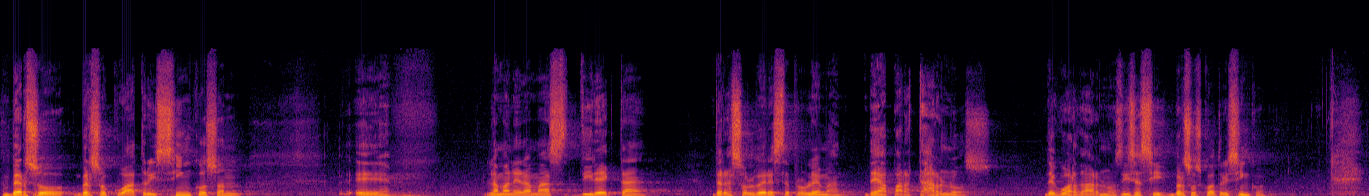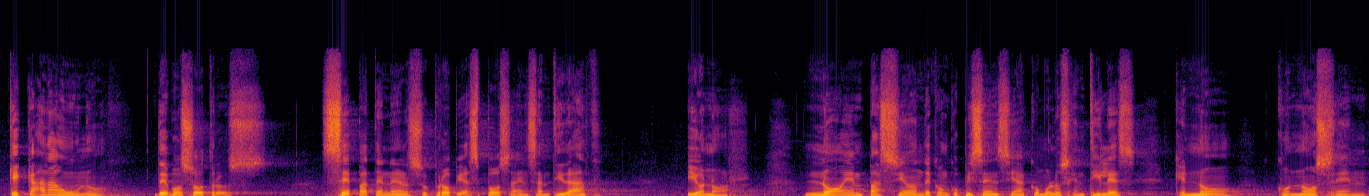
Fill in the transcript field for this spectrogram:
Verso, verso 4 y 5 son eh, la manera más directa de resolver este problema, de apartarnos, de guardarnos. Dice así, versos 4 y 5, que cada uno de vosotros sepa tener su propia esposa en santidad y honor, no en pasión de concupiscencia como los gentiles que no conocen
